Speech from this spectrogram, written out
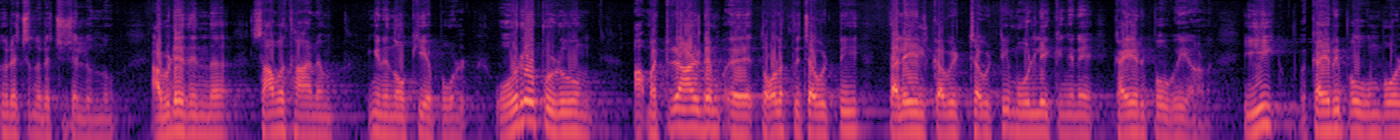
നുരച്ച് നുരച്ച് ചെല്ലുന്നു. അവിടെ നിന്ന് സാവധാനം ഇങ്ങനെ നോക്കിയപ്പോൾ ഓരോ പുഴുവും മറ്റൊരാളുടെ തോളത്ത് ചവിട്ടി തലയിൽ കവി ചവിട്ടി മുകളിലേക്ക് ഇങ്ങനെ കയറിപ്പോവുകയാണ്. ഈ കയറിപ്പോകുമ്പോൾ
